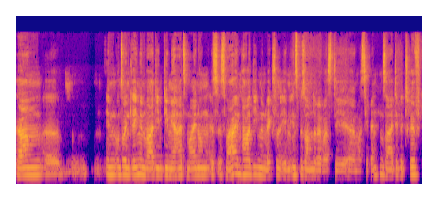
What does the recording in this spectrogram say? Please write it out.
Ähm, äh, in unseren Gremien war die, die Mehrheitsmeinung, es, es war ein Paradigmenwechsel, eben insbesondere was die, äh, was die Rentenseite betrifft.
